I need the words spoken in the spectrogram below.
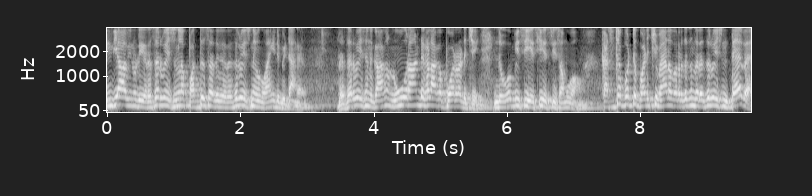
இந்தியாவினுடைய ரிசர்வேஷன்ல பத்து சதவீத ரிசர்வேஷன் இவங்க வாங்கிட்டு போயிட்டாங்க. ரிசர்வேஷனுக்காக நூறாண்டுகளாக போராடிச்சு. இந்த ஓபிசி எஸ்சி எஸ்டி சமூகம். கஷ்டப்பட்டு படிச்சு மேலே வர்றதுக்கு இந்த ரிசர்வேஷன் தேவை.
